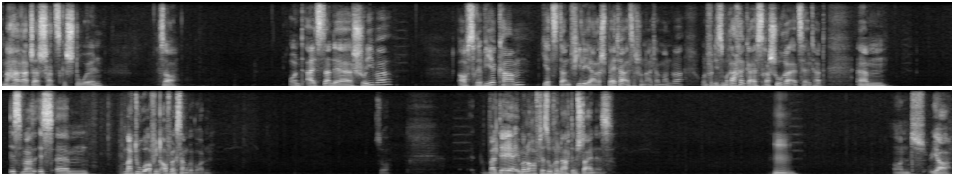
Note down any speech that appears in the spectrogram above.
Maharaja-Schatz gestohlen. So. Und als dann der Shriver aufs Revier kam, jetzt dann viele Jahre später, als er schon alter Mann war, und von diesem Rachegeist Rashura erzählt hat, ähm, ist, ist ähm, Madhu auf ihn aufmerksam geworden. So. Weil der ja immer noch auf der Suche nach dem Stein ist. Hm. Und ja,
